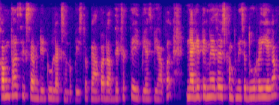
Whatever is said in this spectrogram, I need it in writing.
कम था 672 लाख रुपीज़ तो यहाँ पर आप देख सकते हैं ईपीएस भी यहाँ पर नेगेटिव में है तो इस कंपनी से दूर रहिएगा।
